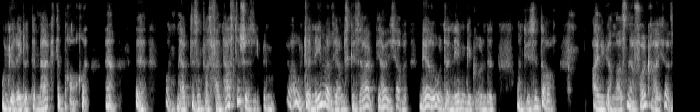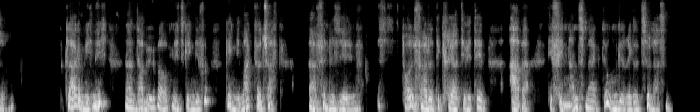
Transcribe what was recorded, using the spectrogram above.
ungeregelte Märkte brauche. Ja, äh, und Märkte sind was Fantastisches. Ich bin Unternehmer, Sie haben es gesagt, ja, ich habe mehrere Unternehmen gegründet und die sind auch einigermaßen erfolgreich. Also beklage mich nicht und habe überhaupt nichts gegen die, gegen die Marktwirtschaft. Ich finde sie toll, fördert die Kreativität. Aber die Finanzmärkte ungeregelt zu lassen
